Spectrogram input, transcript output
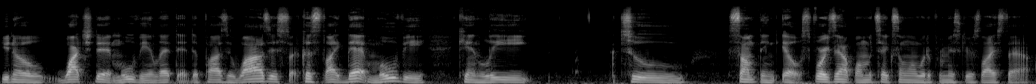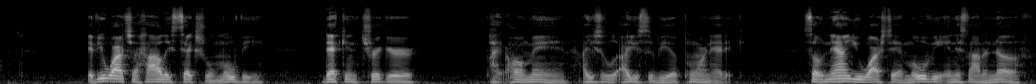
you know watch that movie and let that deposit? Why is it because like that movie can lead to something else. For example, I'm gonna take someone with a promiscuous lifestyle. If you watch a highly sexual movie, that can trigger like, oh man, I used to I used to be a porn addict. So now you watch that movie and it's not enough.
